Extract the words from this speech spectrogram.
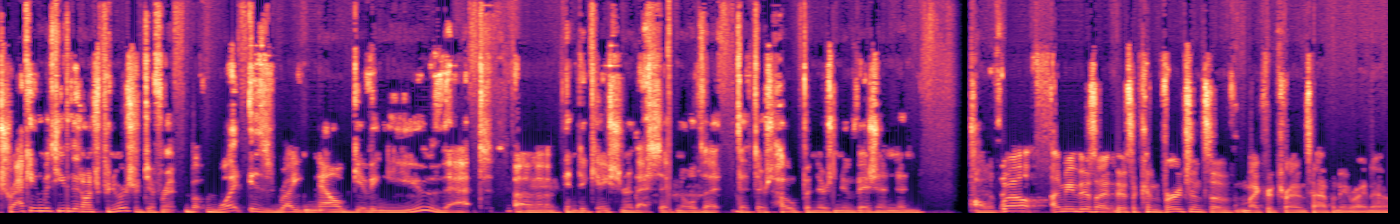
tracking with you that entrepreneurs are different, but what is right now giving you that uh, mm. indication or that signal that that there's hope and there's new vision and all of that? Well, I mean, there's a there's a convergence of microtrends happening right now.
